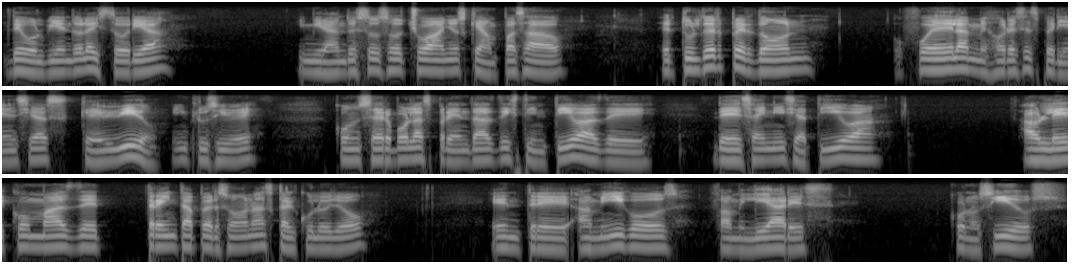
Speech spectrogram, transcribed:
devolviendo la historia y mirando estos ocho años que han pasado, El tour del perdón fue de las mejores experiencias que he vivido. Inclusive conservo las prendas distintivas de, esa iniciativa. Hablé con más de 30 personas, calculo yo, entre amigos, familiares, conocidos,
